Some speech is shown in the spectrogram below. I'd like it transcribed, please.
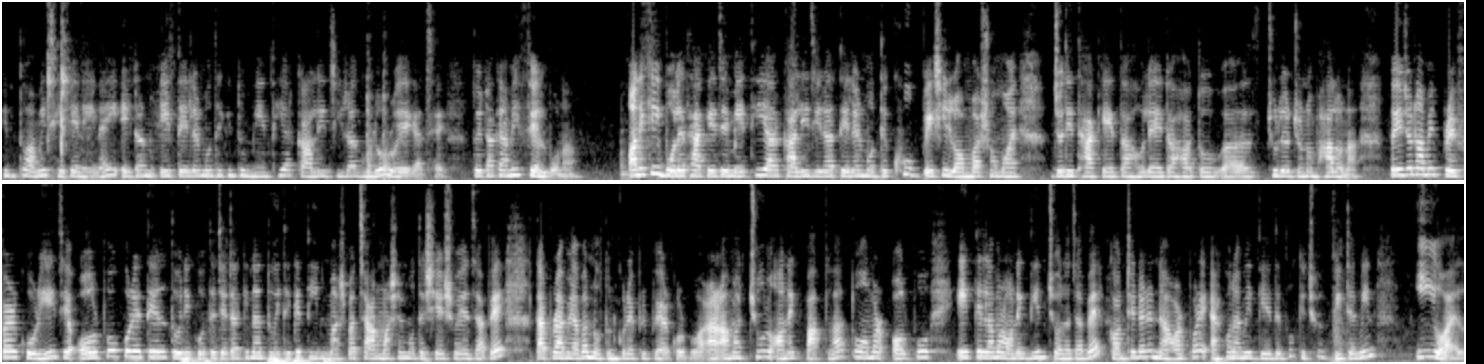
কিন্তু আমি ছেঁকে নিই নাই। এটার, এই তেলের মধ্যে কিন্তু মেথি আর কালি জিরাগুলো রয়ে গেছে। তো এটাকে আমি ফেলব না। অনেকেই বলে থাকে যে মেথি আর কালি জিরা তেলের মধ্যে খুব বেশি লম্বা সময় যদি থাকে, তাহলে এটা হয়তো চুলের জন্য ভালো না। তো এই জন্য আমি প্রেফার করি যে অল্প করে তেল তৈরি করতে, যেটা কিনা দুই থেকে তিন মাস বা চার মাসের মধ্যে শেষ হয়ে যাবে, তারপর আমি আবার নতুন করে প্রিপেয়ার করব। আর আমার চুল অনেক পাতলা, তো আমার অল্প এই তেল আমার অনেক দিন চলে যাবে। কন্টেনারে নেওয়ার পরে এখন আমি দিয়ে দেবো কিছু ভিটামিন ই অয়েল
